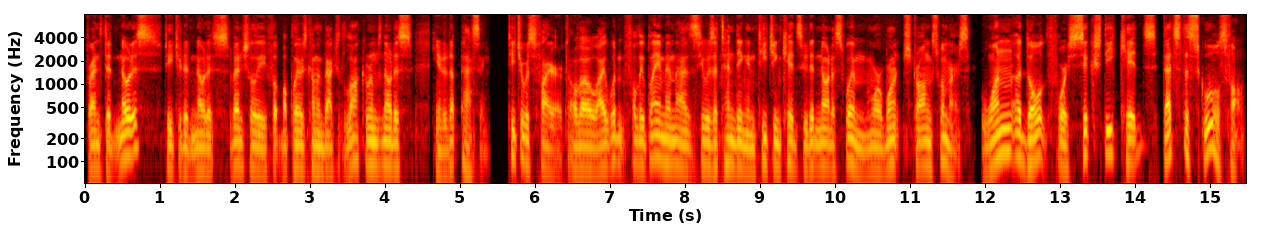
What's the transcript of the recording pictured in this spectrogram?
Friends didn't notice, teacher didn't notice. Eventually, football players coming back to the locker rooms noticed. He ended up passing. Teacher was fired, although I wouldn't fully blame him as he was attending and teaching kids who didn't know how to swim or weren't strong swimmers. One adult for 60 kids? That's the school's fault.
